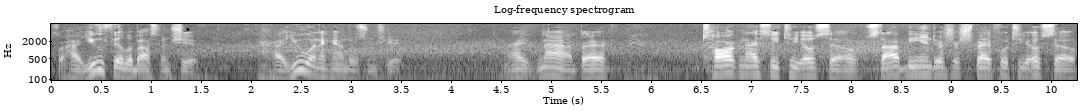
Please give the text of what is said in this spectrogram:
for how you feel about some shit, how you want to handle some shit. Like, nah, bruh. Talk nicely to yourself. Stop being disrespectful to yourself.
